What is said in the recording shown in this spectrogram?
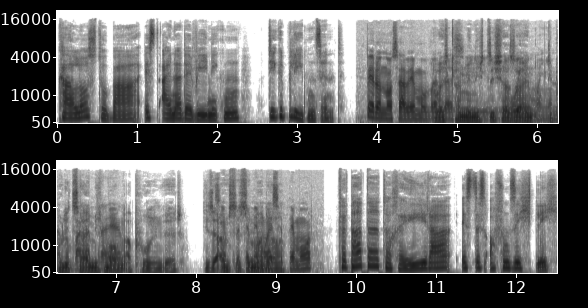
Carlos Tobar ist einer der wenigen, die geblieben sind. Aber ich kann mir nicht sicher sein, ob die Polizei mich morgen abholen wird. Diese Angst ist immer da. Für Pater Tocheira ist es offensichtlich,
